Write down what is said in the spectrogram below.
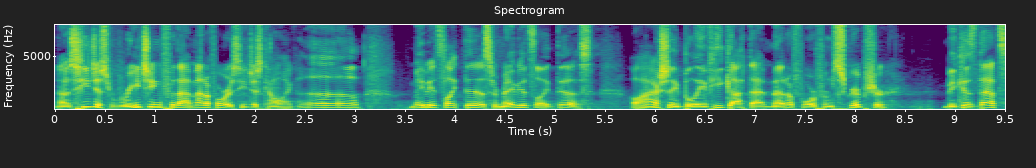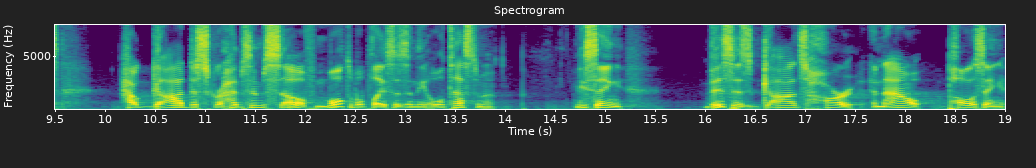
Now, is he just reaching for that metaphor? Is he just kind of like, oh, maybe it's like this, or maybe it's like this. Well, I actually believe he got that metaphor from Scripture because that's how God describes himself multiple places in the Old Testament. He's saying, This is God's heart. And now Paul is saying,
